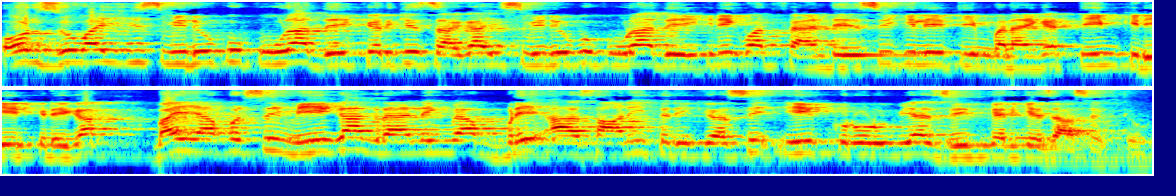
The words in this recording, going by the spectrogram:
और जो भाई इस वीडियो को पूरा देख करके जाएगा, इस वीडियो को पूरा देखने के बाद फैंटेसी के लिए टीम बनाएगा टीम क्रिएट करेगा। भाई, यहाँ पर से मेगा ग्रैंडिंग में आप बड़े आसानी तरीके से एक करोड़ रुपया जीत करके जा सकते हो।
